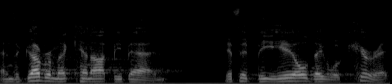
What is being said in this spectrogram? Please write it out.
and the government cannot be bad. If it be ill, they will cure it.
